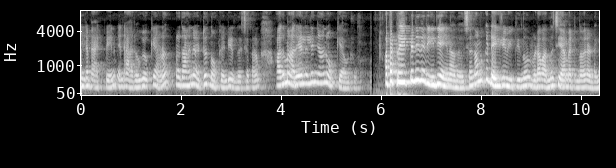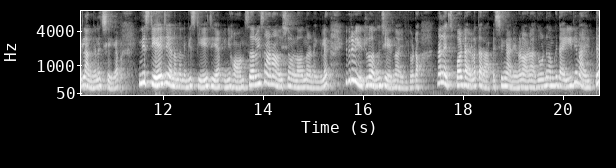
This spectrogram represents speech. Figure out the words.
എന്റെ ബാക്ക് പെയിനും എന്റെ ആരോഗ്യമൊക്കെയാണ് പ്രധാനമായിട്ട് നോക്കേണ്ടിയിരുന്നത്. വെച്ചാൽ കാരണം അത് മാറിയാലല്ലേ ഞാൻ ഓക്കെ ആവുള്ളൂ. അപ്പോൾ ട്രീറ്റ്മെന്റിന്റെ രീതി എങ്ങനെയാണെന്ന് വെച്ചാൽ നമുക്ക് ഡെയിലി വീട്ടിൽ നിന്ന് ഇവിടെ വന്ന് ചെയ്യാൻ പറ്റുന്നവരുണ്ടെങ്കിൽ അങ്ങനെ ചെയ്യാം. ഇനി സ്റ്റേ ചെയ്യണമെന്നുണ്ടെങ്കിൽ സ്റ്റേ ചെയ്യാം. ഇനി ഹോം സർവീസ് ആണ് ആവശ്യമുള്ളതെന്നുണ്ടെങ്കിൽ ഇവർ വീട്ടിൽ വന്ന് ചെയ്യുന്നതായിരിക്കും കേട്ടോ. നല്ല എക്സ്പേർട്ടായുള്ള തെറാപ്പിസ്റ്റും കാര്യങ്ങളുമാണ് അതുകൊണ്ട് നമുക്ക് ധൈര്യമായിട്ട്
